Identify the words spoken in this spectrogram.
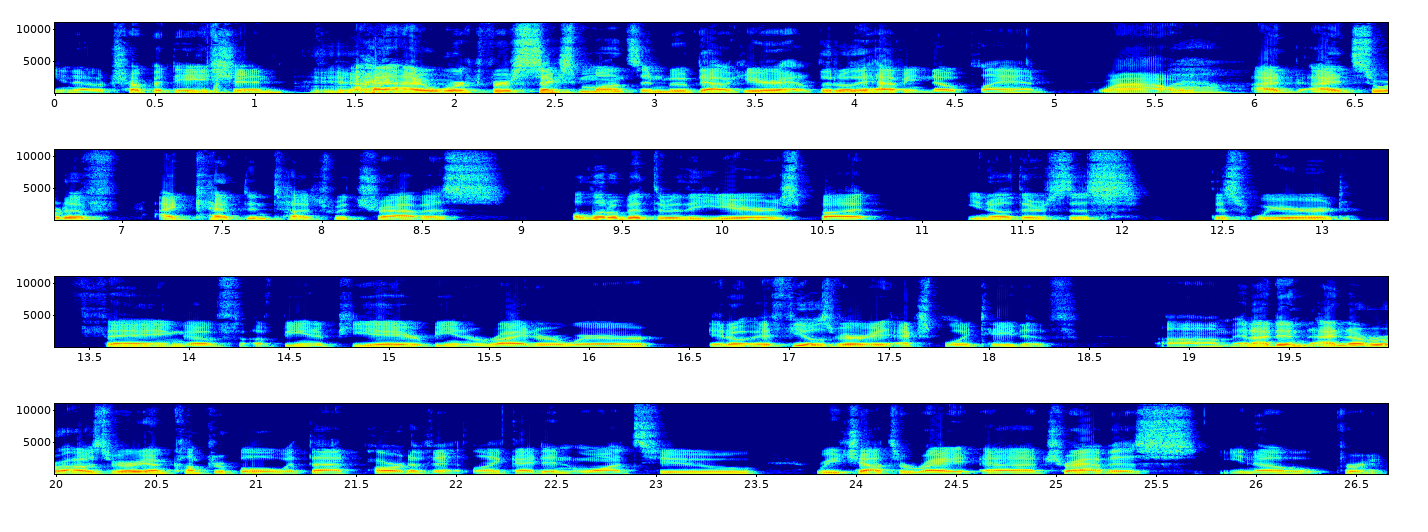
you know, trepidation, Yeah. I worked for six months and moved out here, literally having no plan. Wow. wow. I'd I'd sort of I'd kept in touch with Travis a little bit through the years, but you know, there's this this weird thing of of being a PA or being a writer where it it feels very exploitative. Um, and I didn't, I never, I was very uncomfortable with that part of it. Like I didn't want to reach out to write uh, Travis, you know, for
